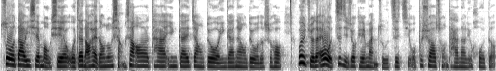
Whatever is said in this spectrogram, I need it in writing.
做到一些某些我在脑海当中想象哦，他应该这样对我，应该那样对我的时候，我也觉得哎，我自己就可以满足自己，我不需要从他那里获得。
